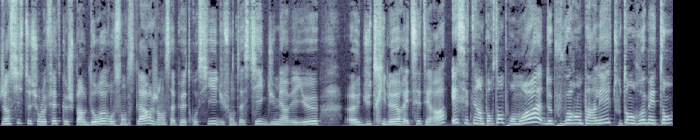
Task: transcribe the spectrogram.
J'insiste sur le fait que je parle d'horreur au sens large, hein, ça peut être aussi du fantastique, du merveilleux, euh, du thriller, etc. Et c'était important pour moi de pouvoir en parler tout en remettant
